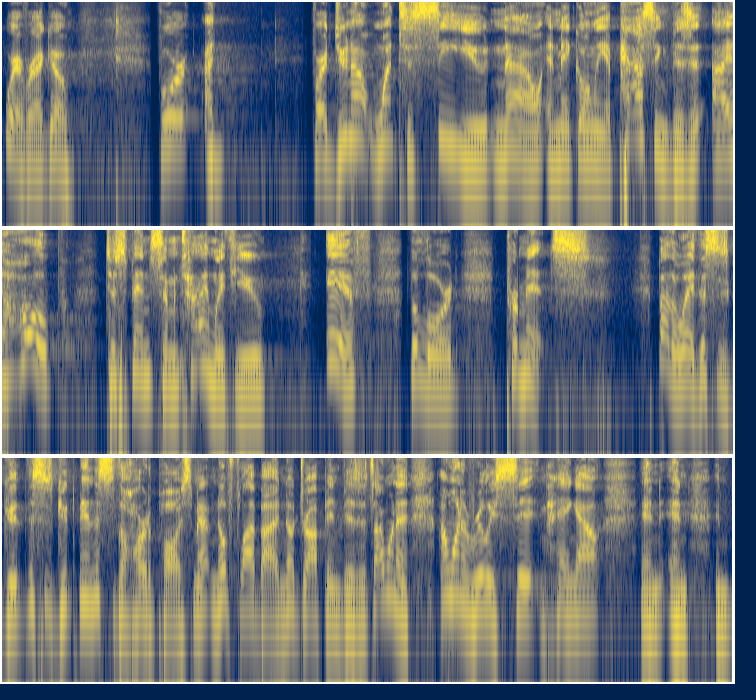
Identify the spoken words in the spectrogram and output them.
wherever I go. For I, for I do not want to see you now and make only a passing visit. I hope to spend some time with you if the Lord permits. By the way, this is good. This is good, man. This is the heart of Paul. Man, no flyby, no drop-in visits. I want to, I want to really sit and hang out and and and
